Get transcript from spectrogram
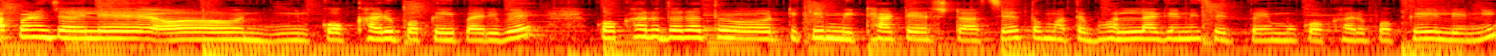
ଆପଣ ଚାହିଁଲେ କଖାରୁ ପକାଇ ପାରିବେ କଖାରୁ ଦ୍ୱାରା ତ ଟିକେ ମିଠା ଟେଷ୍ଟ ଆସେ ତ ମୋତେ ଭଲ ଲାଗେନି ସେଥିପାଇଁ ମୁଁ କଖାରୁ ପକାଇଲିନି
